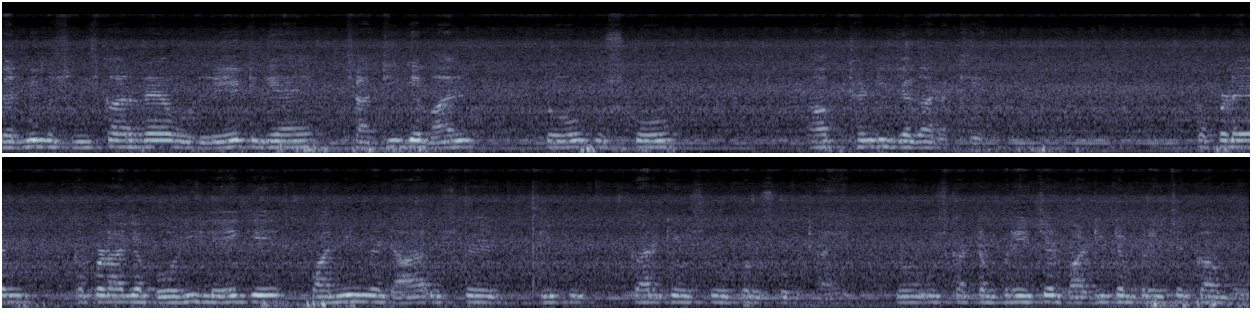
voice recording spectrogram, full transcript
گرمی محسوس کر رہا ہے اور لیٹ گیا ہے چھاتی کے بال تو اس کو آپ ٹھنڈی جگہ رکھیں۔ کپڑے، کپڑا یا بوری لے کے پانی میں ڈال، اس پہ ڈپ کر کے اس کے اوپر اس کو بٹھائے تو اس کا ٹمپریچر باڈی ٹمپریچر کم ہو۔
